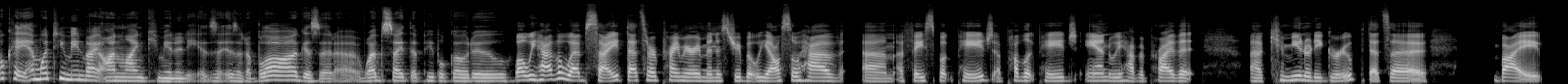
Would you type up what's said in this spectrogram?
Okay, and what do you mean by online community? Is it, is it a blog? Is it a website that people go to? Well, we have a website. That's our primary ministry, but we also have um, a Facebook page, a public page, and we have a private uh, community group that's a by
